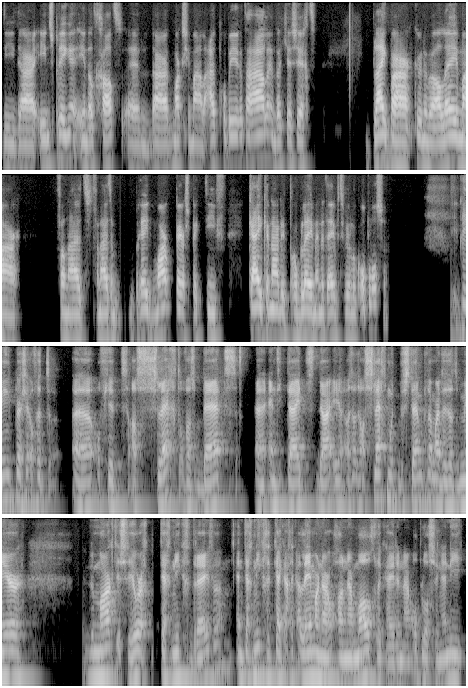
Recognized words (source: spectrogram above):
die daar inspringen in dat gat en daar het maximale uit proberen te halen. En dat jij zegt, blijkbaar kunnen we alleen maar vanuit, vanuit een breed marktperspectief kijken naar dit probleem en het eventueel ook oplossen? Ik weet niet per se of, het, uh, of je het als slecht of als bad uh, entiteit daar als, als slecht moet bestempelen, maar dat het meer. De markt is heel erg techniek gedreven. En techniek kijkt eigenlijk alleen maar naar, gewoon naar mogelijkheden, naar oplossingen. En die,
